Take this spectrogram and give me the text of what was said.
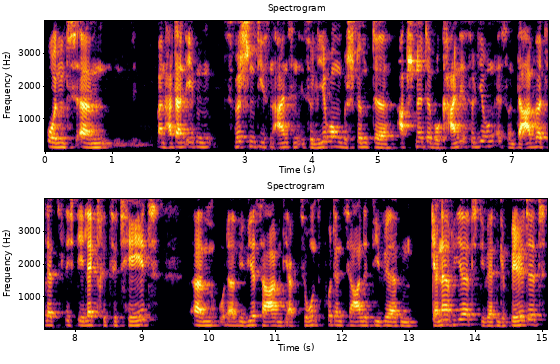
Und ähm, man hat dann eben zwischen diesen einzelnen Isolierungen bestimmte Abschnitte, wo keine Isolierung ist. Und da wird letztlich die Elektrizität ähm, oder wie wir sagen, die Aktionspotenziale, die werden generiert, die werden gebildet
